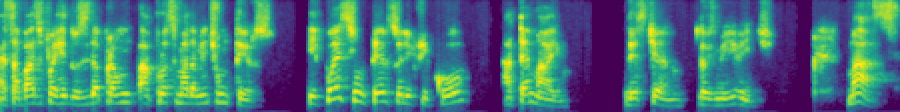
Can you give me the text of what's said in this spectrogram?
Essa base foi reduzida para um, aproximadamente um terço. E com esse um terço ele ficou até maio deste ano, 2020. Mas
